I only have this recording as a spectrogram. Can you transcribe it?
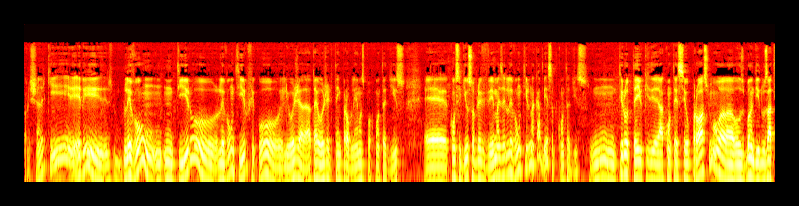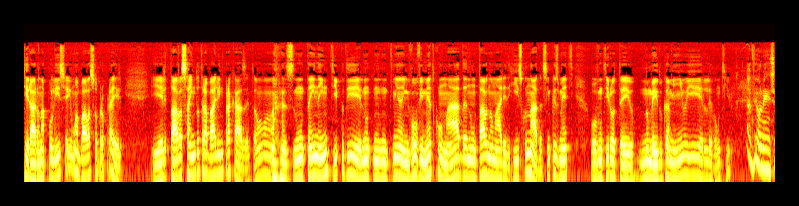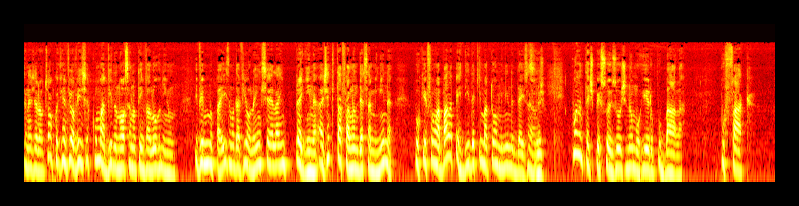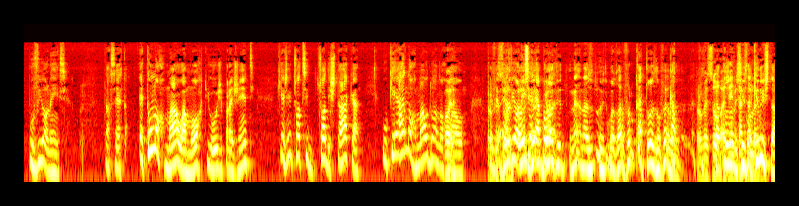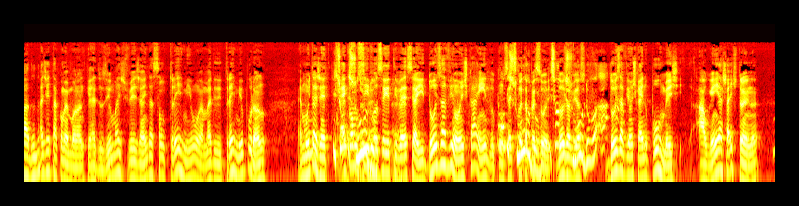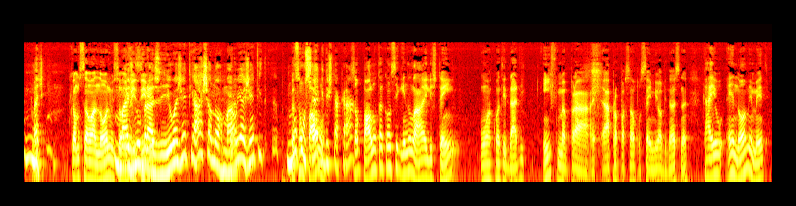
Alexandre, que ele levou um, um, tiro, levou um tiro, ficou, ele hoje, até hoje ele tem problemas por conta disso, é, conseguiu sobreviver, mas ele levou um tiro na cabeça por conta disso. Um tiroteio que aconteceu próximo, os bandidos atiraram na polícia e uma bala sobrou para ele. E ele estava saindo do trabalho e indo para casa. Então, não tem nenhum tipo de. Ele não, não tinha envolvimento com nada, não estava numa área de risco, nada. Simplesmente houve um tiroteio no meio do caminho e ele levou um tiro. A violência, né, Geraldo? Só uma coisa: a violência, como a vida nossa não tem valor nenhum. Vivemos num país onde a violência ela impregna. A gente está falando dessa menina porque foi uma bala perdida que matou uma menina de 10 anos. Sim. Quantas pessoas hoje não morreram por bala, por faca, por violência? Tá certo? É tão normal a morte hoje para gente que a gente só, se, só destaca o que é anormal do anormal. Olha, professor, a violência é a né, Nas últimas 24 horas foram 14, não foi? Ca... Professor, 14 a gente tá comemor... aqui no estado. Né? A gente está comemorando que reduziu, mas veja, ainda são 3 mil, uma média de 3 mil por ano. É muita gente. Isso é, é como se você tivesse aí dois aviões caindo com é um 150 pessoas. Isso é um dois, aviões, dois aviões caindo por mês. Alguém ia achar estranho, né? Hum. Mas como são anônimos, são Mas no Brasil a gente acha normal é. e a gente não São consegue Paulo, destacar. São Paulo está conseguindo lá, eles têm uma quantidade ínfima para a proporção por 100 mil habitantes, né? Caiu enormemente.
